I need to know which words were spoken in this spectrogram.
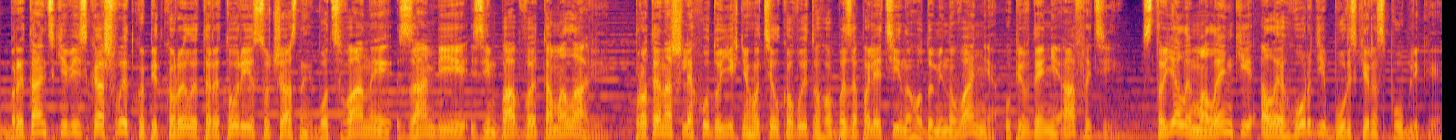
Британські війська швидко підкорили території сучасних Боцвани, Замбії, Зімбабве та Малаві. Проте на шляху до їхнього цілковитого безапеляційного домінування у південній Африці стояли маленькі, але горді бурські республіки.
